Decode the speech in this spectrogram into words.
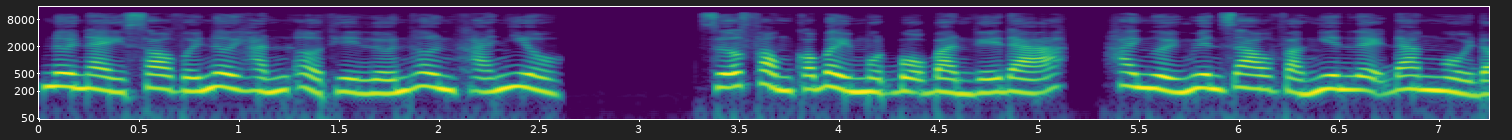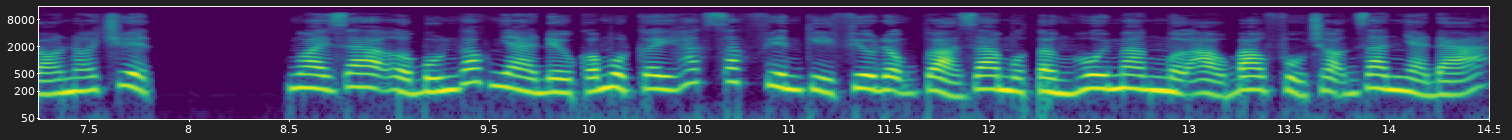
nơi này so với nơi hắn ở thì lớn hơn khá nhiều. Giữa phòng có bày một bộ bàn ghế đá, hai người Nguyên Giao và Nghiên Lệ đang ngồi đó nói chuyện. Ngoài ra ở bốn góc nhà đều có một cây hắc sắc phiên kỳ phiêu động tỏa ra một tầng hôi mang mờ ảo bao phủ trọn gian nhà đá.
